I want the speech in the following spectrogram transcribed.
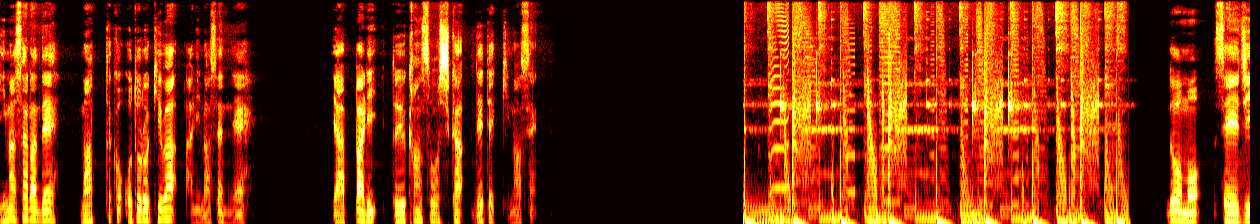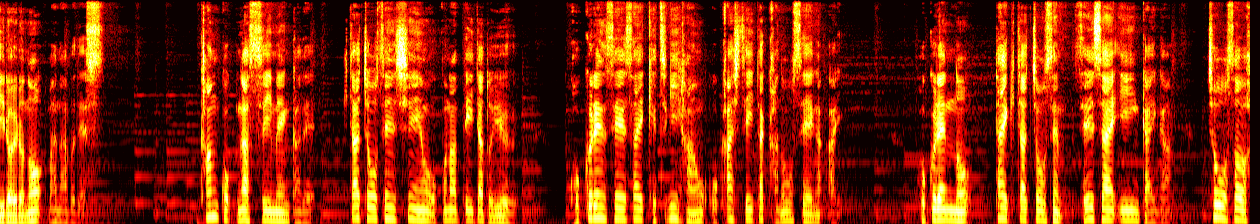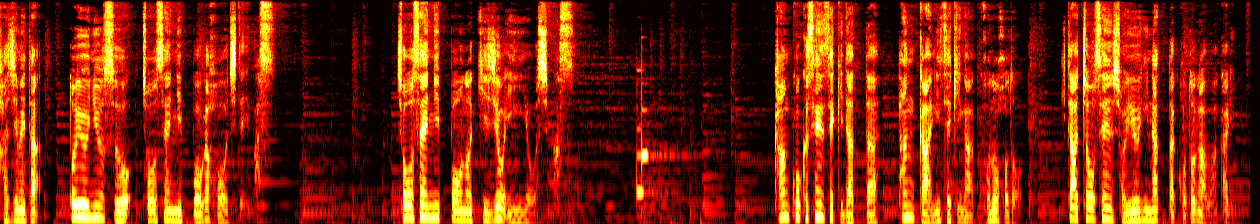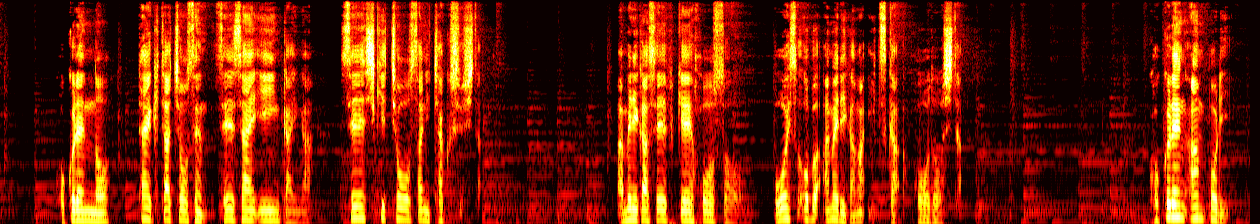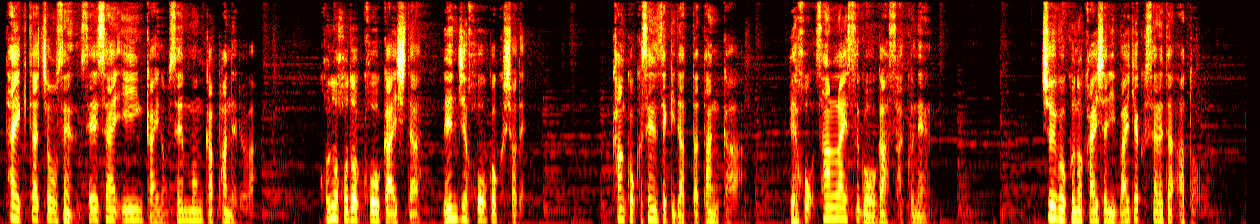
今更で全く驚きはありませんね。やっぱりという感想しか出てきません。どうも、政治いろいろの学部です。韓国が水面下で北朝鮮支援を行っていたという国連制裁決議違反を犯していた可能性があり、国連の対北朝鮮制裁委員会が調査を始めたというニュースを朝鮮日報が報じています。朝鮮日報の記事を引用します。韓国船籍だったタンカー2隻がこのほど北朝鮮所有になったことが分かり、国連の対北朝鮮制裁委員会が正式調査に着手した。アメリカ政府系放送ボイス・オブ・アメリカが5日報道した。国連安保理対北朝鮮制裁委員会の専門家パネルは、このほど公開した年次報告書で、韓国船籍だったタンカー、デホ・サンライス号が昨年、中国の会社に売却された後、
